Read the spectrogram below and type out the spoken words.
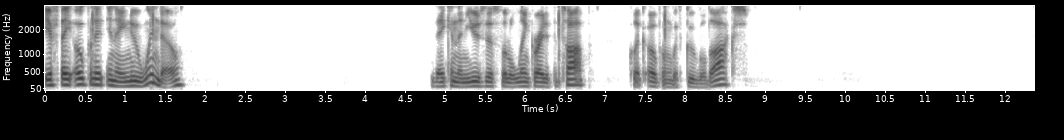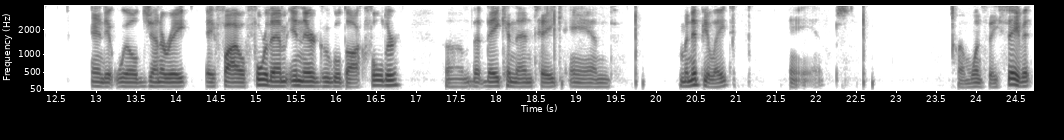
if they open it in a new window, they can then use this little link right at the top, click Open with Google Docs, and it will generate a file for them in their Google Doc folder um, that they can then take and manipulate. And um, once they save it,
